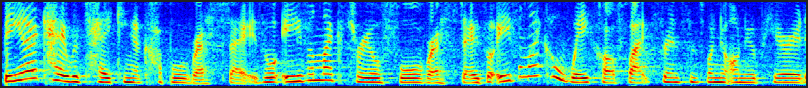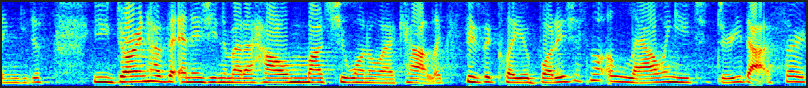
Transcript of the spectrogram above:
being okay with taking a couple rest days or even like three or four rest days or even like a week off. Like for instance when you're on your period and you just you don't have the energy no matter how much you want to work out like physically your body's just not allowing you to do that. So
